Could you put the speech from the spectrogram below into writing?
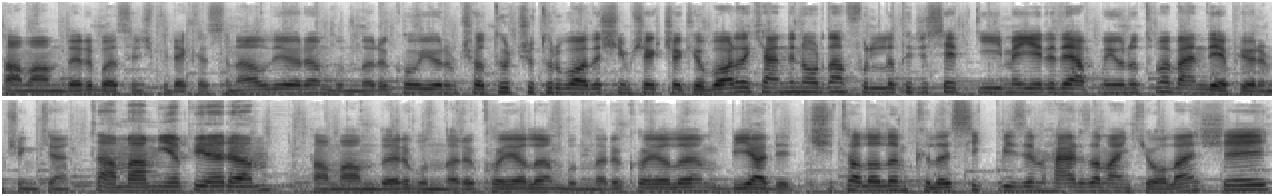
Tamamdır basınç plakasını alıyorum. Bunları koyuyorum. Çatır çutur bu arada şimşek çakıyor. Bu arada kendin oradan fırlatıcı set giyme yeri de yapmayı unutma. Ben de yapıyorum çünkü. Tamam yapıyorum. Tamamdır. Bunları koyalım. Bunları koyalım. Bir adet çit alalım. Klasik bizim her zamanki olan şey.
